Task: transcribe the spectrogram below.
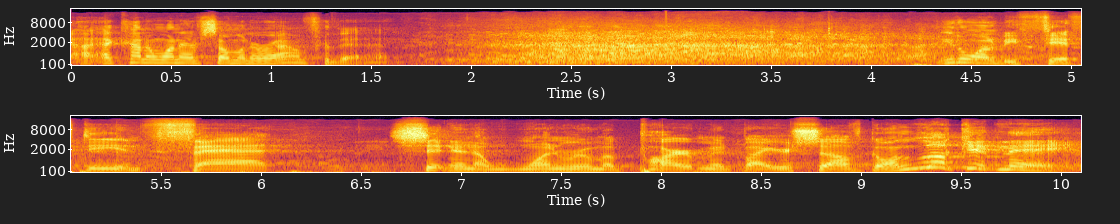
I, I kind of want to have someone around for that. you don't want to be 50 and fat, sitting in a one room apartment by yourself going, Look at me!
